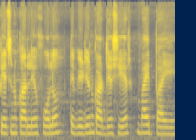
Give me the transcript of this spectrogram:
ਪੇਜ ਨੂੰ ਕਰ ਲਿਓ ਫੋਲੋ ਤੇ ਵੀਡੀਓ ਨੂੰ ਕਰ ਦਿਓ ਸ਼ੇਅਰ ਬਾਏ ਬਾਏ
